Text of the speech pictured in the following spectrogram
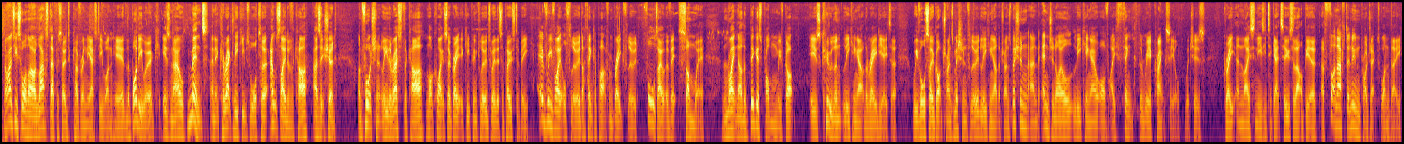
Now as you saw in our last episode covering the SD1 here, the bodywork is now mint and it correctly keeps water outside of the car as it should. Unfortunately, the rest of the car, not quite so great at keeping fluids where they're supposed to be. Every vital fluid, I think apart from brake fluid, falls out of it somewhere. And right now the biggest problem we've got is coolant leaking out of the radiator. We've also got transmission fluid leaking out the transmission and engine oil leaking out of, I think, the rear crank seal, which is great and nice and easy to get to. So that'll be a, a fun afternoon project one day.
